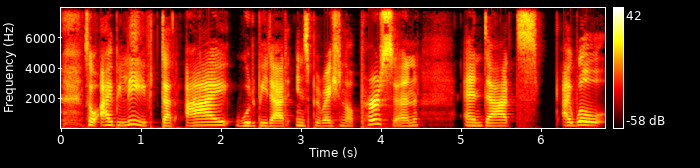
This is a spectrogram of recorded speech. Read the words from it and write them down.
so I believed that I would be that inspirational person and that I will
